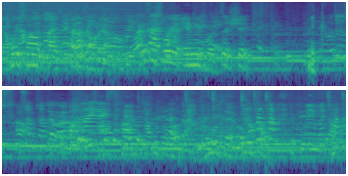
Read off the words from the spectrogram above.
两位穿的太太。any way，这 shape 你我这个算不算？对，我要帮他来算。差差不多，差不多。哈哈，我以为差差。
